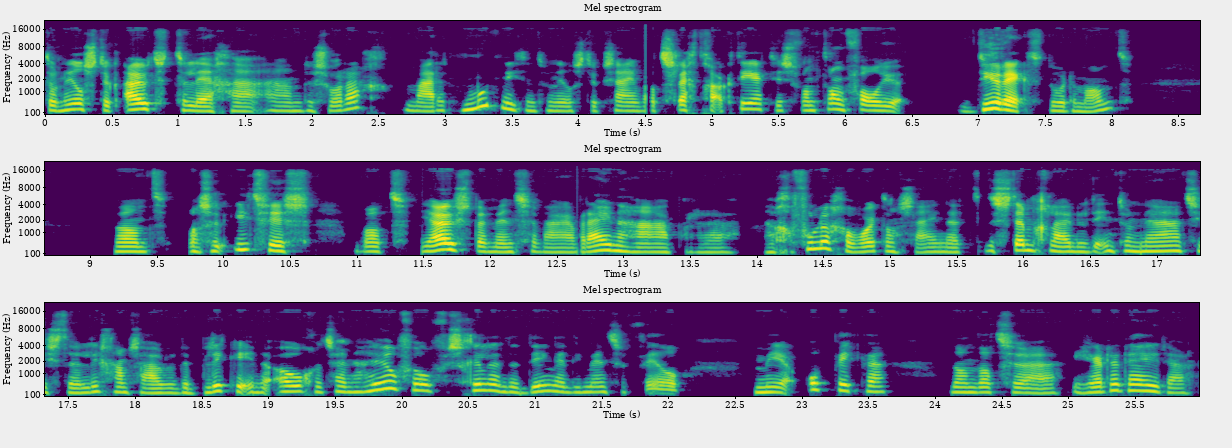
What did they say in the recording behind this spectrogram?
toneelstuk uit te leggen aan de zorg. Maar het moet niet een toneelstuk zijn wat slecht geacteerd is, want dan val je direct door de mand. Want als er iets is wat juist bij mensen waar breinen haperen gevoeliger wordt, dan zijn het de stemgeluiden, de intonaties, de lichaamshouden, de blikken in de ogen. Het zijn heel veel verschillende dingen die mensen veel meer oppikken dan dat ze eerder deden.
